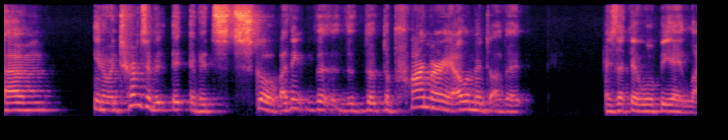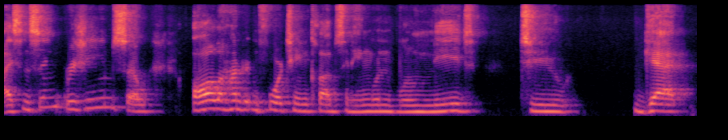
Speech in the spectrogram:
Um, you know, in terms of, it, of its scope, I think the, the the primary element of it is that there will be a licensing regime. So all 114 clubs in England will need to get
